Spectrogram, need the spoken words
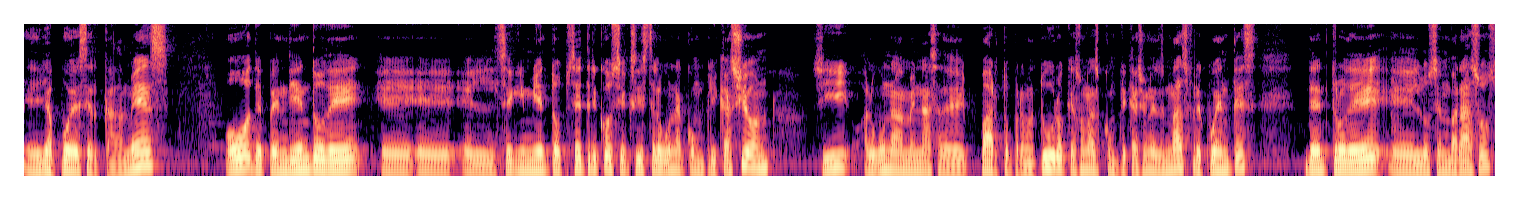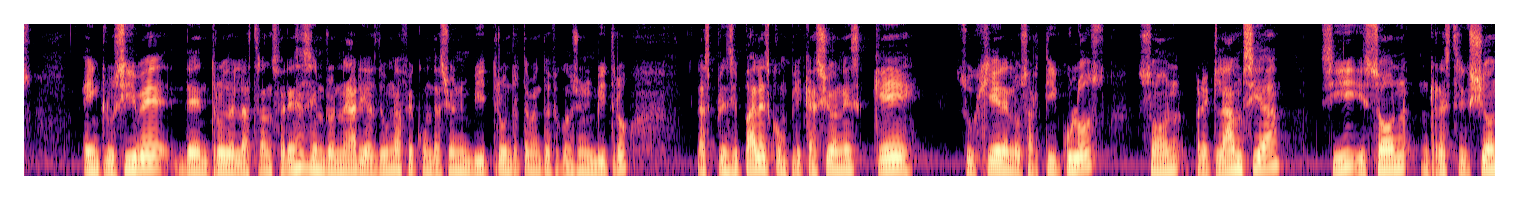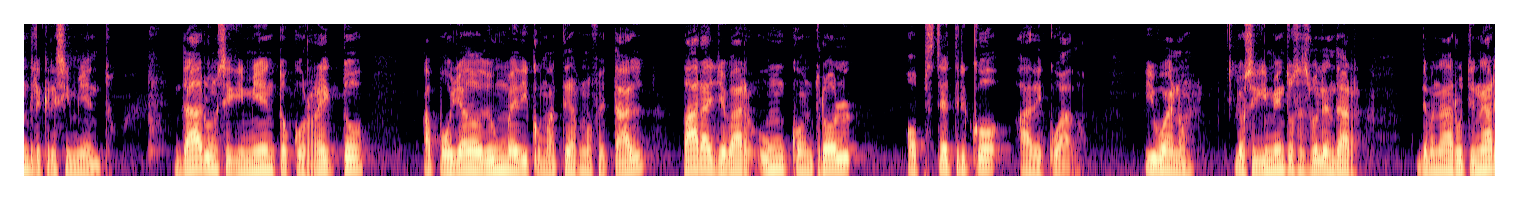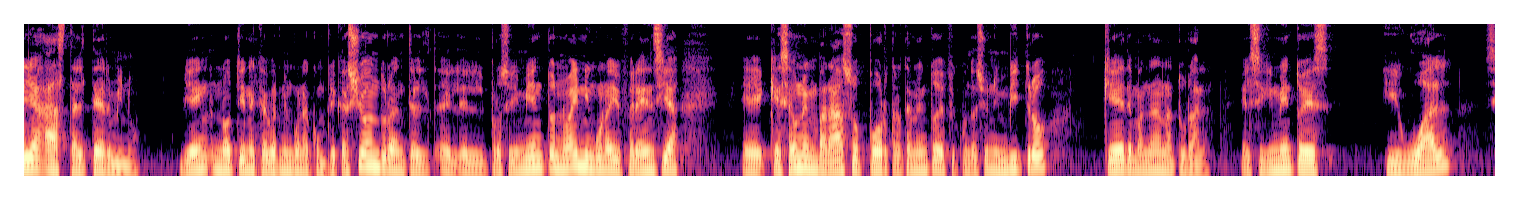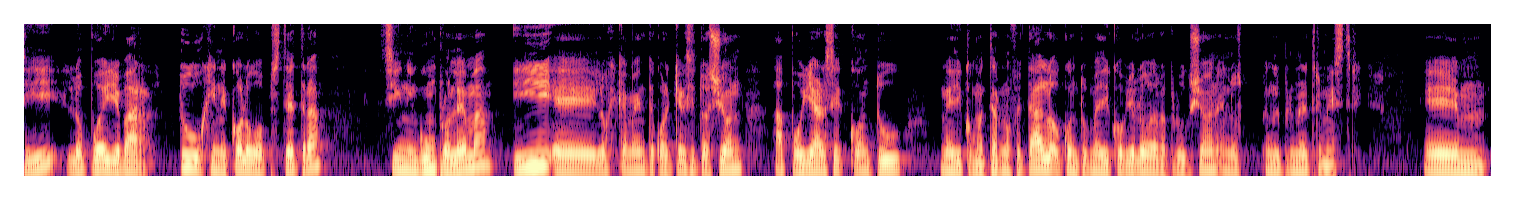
eh, ya puede ser cada mes o dependiendo de eh, eh, el seguimiento obstétrico si existe alguna complicación, ¿sí? alguna amenaza de parto prematuro, que son las complicaciones más frecuentes dentro de los embarazos e inclusive dentro de las transferencias embrionarias de una fecundación in vitro, un tratamiento de fecundación in vitro, las principales complicaciones que sugieren los artículos son preeclampsia, ¿sí? y son restricción del crecimiento. Dar un seguimiento correcto apoyado de un médico materno fetal para llevar un control obstétrico adecuado. Y bueno, los seguimientos se suelen dar de manera rutinaria hasta el término. Bien, no tiene que haber ninguna complicación durante el, procedimiento, no hay ninguna diferencia eh, que sea un embarazo por tratamiento de fecundación in vitro que de manera natural. El seguimiento es igual, ¿sí? lo puede llevar tu ginecólogo obstetra sin ningún problema y eh, lógicamente cualquier situación apoyarse con tu médico materno fetal o con tu médico biólogo de reproducción en, el primer trimestre. Em,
